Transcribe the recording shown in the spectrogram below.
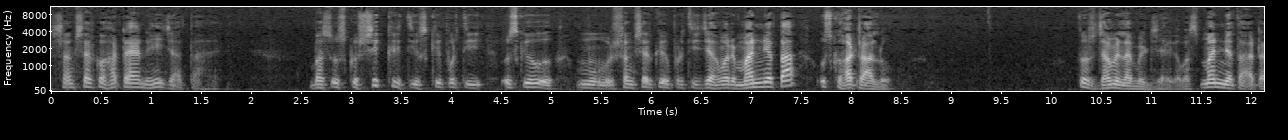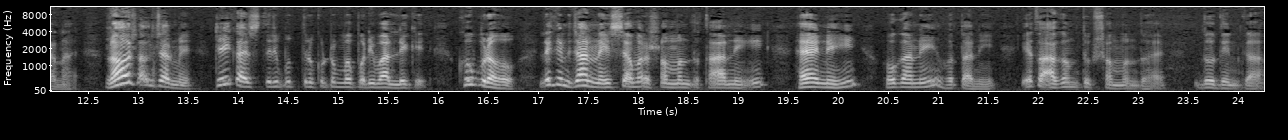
संसार को हटाया नहीं जाता है। बस उसको स्वीकृति, उसके प्रति, उसके संसार के प्रति जो हमारे मान्यता, उसको हटा लो। तो झमेला मिट जाएगा, बस मान्यता हटाना है। रहो संसार में, ठीक है, स्त्री, पुत्र, कुटुंब, परिवार लेके खूब रहो, लेकिन जान नहीं, इससे हमारा संबंध था नहीं, है नहीं, होगा नहीं, होता नहीं। ये तो आगंतुक संबंध है, दो दिन का।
